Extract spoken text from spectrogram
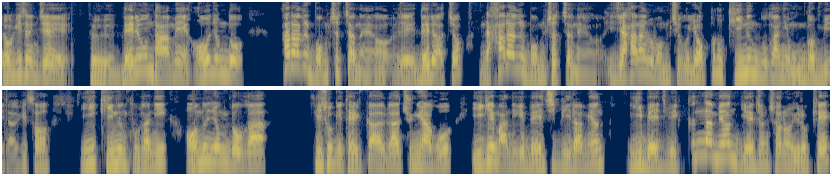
여기서 이제 그 내려온 다음에 어느 정도 하락을 멈췄잖아요. 예, 내려왔죠? 근데 하락을 멈췄잖아요. 이제 하락을 멈추고 옆으로 기는 구간이 온 겁니다. 그래서 이 기는 구간이 어느 정도가 지속이 될까가 중요하고 이게 만약에 매집이라면 이 매집이 끝나면 예전처럼 이렇게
